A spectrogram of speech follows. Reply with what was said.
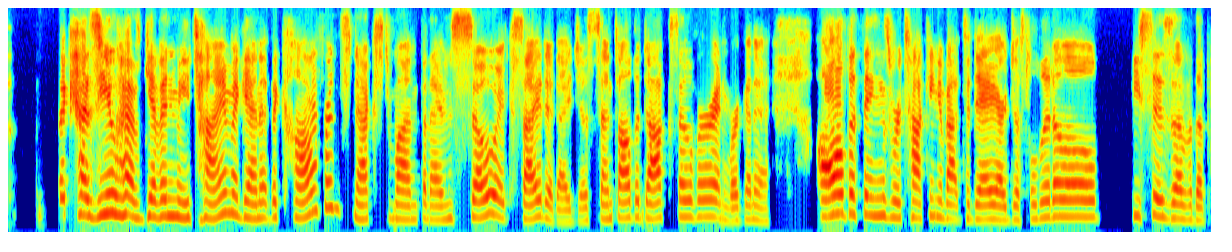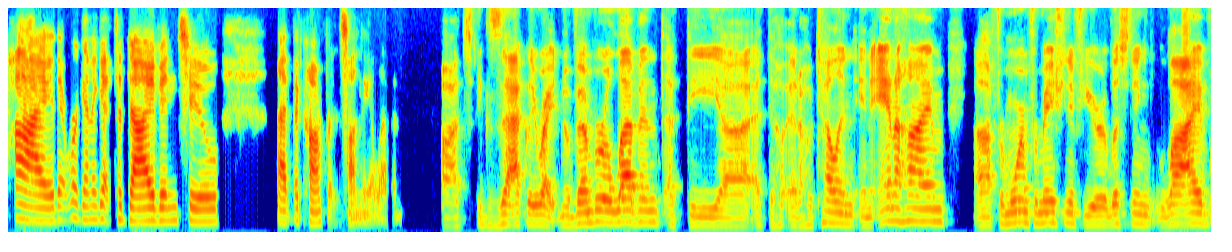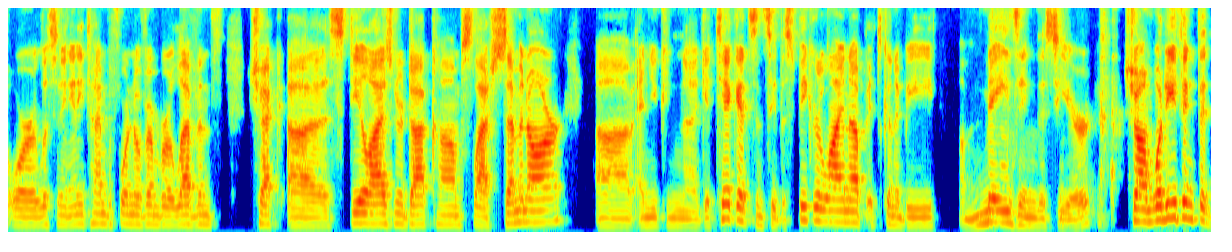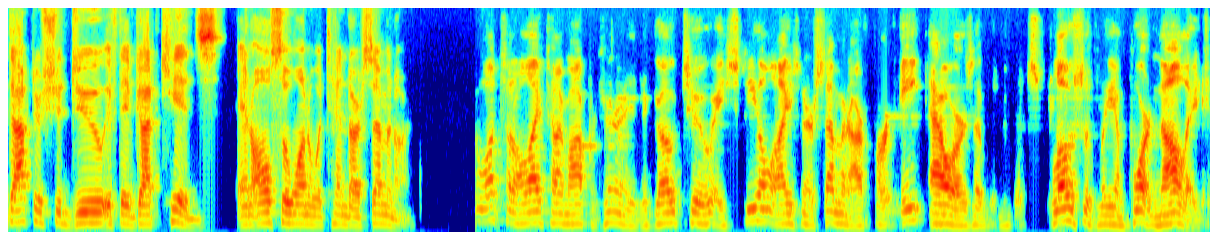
Because you have given me time again at the conference next month and i'm so excited i just sent all the docs over and we're to all the things we're talking about today are just little pieces of the pie that we're to get to dive into at the conference on the 11th uh, that's exactly right. November 11th at the uh, at the at a hotel in in Anaheim. Uh, for more information, if you're listening live or listening anytime before November 11th, check uh, steeleeisner.com/seminar uh, and you can uh, get tickets and see the speaker lineup. It's going to be amazing this year. Sean, what do you think the doctors should do if they've got kids and also want to attend our seminar? Once in a lifetime opportunity to go to a Steele Eisner seminar for eight hours of explosively important knowledge,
